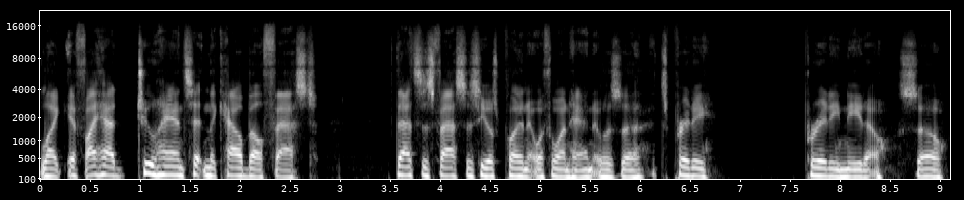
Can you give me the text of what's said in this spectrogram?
Like if I had two hands hitting the cowbell fast, that's as fast as he was playing it with one hand. It was uh, it's pretty pretty neato. So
